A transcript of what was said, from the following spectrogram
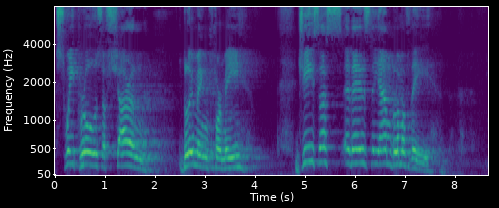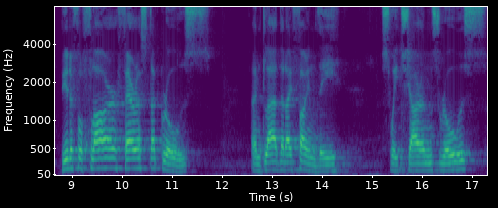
Sweet rose of Sharon, blooming for me, Jesus, it is the emblem of thee. Beautiful flower, fairest that grows. I'm glad that I found thee, sweet Sharon's rose.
